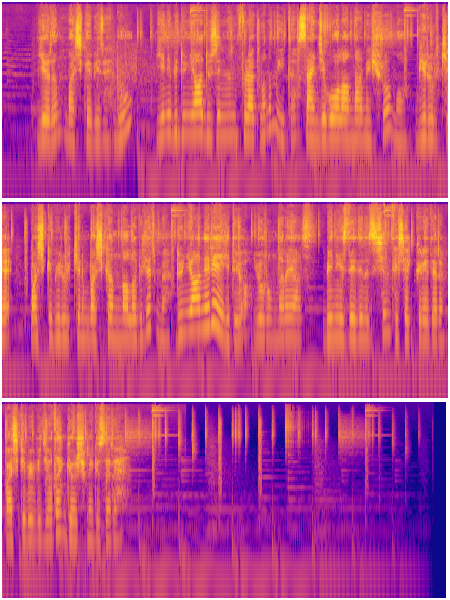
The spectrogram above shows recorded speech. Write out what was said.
yarın başka biri. Bu yeni bir dünya düzeninin fragmanı mıydı? Sence bu olanlar meşru mu? Bir ülke başka bir ülkenin başkanını alabilir mi? Dünya nereye gidiyor? Yorumlara yaz. Beni izlediğiniz için teşekkür ederim. Başka bir videoda görüşmek üzere.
